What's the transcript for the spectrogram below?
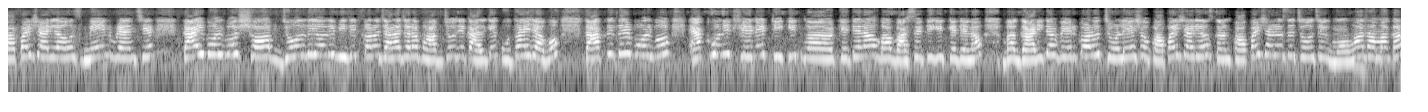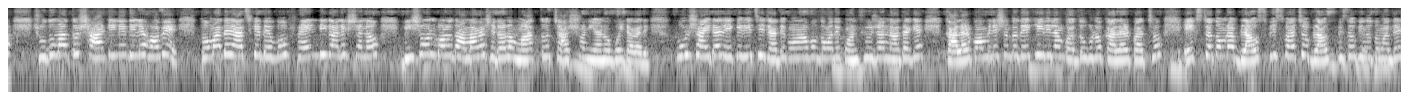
পাপাই শাড়ি হাউস মেন ব্রাঞ্চে তাই বলব, সব জলদি জলদি ভিজিট করো। যারা যারা ভাবছ যে কালকে কোথায় যাব তাকে বলব, এখনই ট্রেনের টিকিট কেটে নাও বা বাসের টিকিট কেটে নাও বা গাড়িটা বের করো, চলে এসো পাপাই শাড়ি হাউস কারণ পাপাই শাড়ি হাউসে চলছে মহা ধামাকা। শুধুমাত্র শার্ট এনে দিলে হবে? তোমাদের আজকে দেবো ফ্রেন্ডি কালেকশনেও ভীষণ বড় ধামাকা, সেটা হলো মাত্র চারশো নিরানব্বই টাকাতে ফুল শাড়িটা রেখে দিচ্ছি যাতে কোনো রকম তোমাদের কনফিউশন না থাকে। কালার কম্বিনেশন তো দেখিয়ে দিলাম, কতগুলো কালার পাচ্ছ। এক্সট্রা তোমরা ব্লাউজ পিস পাচ্ছ ব্লাউজ পিসেও কিন্তু তোমাদের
